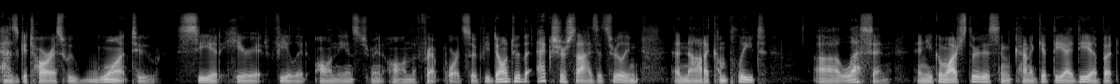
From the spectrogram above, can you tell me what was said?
as guitarists, we want to see it, hear it, feel it on the instrument, on the fretboard. So if you don't do the exercise, it's really not a complete uh, lesson. And you can watch through this and kind of get the idea, but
